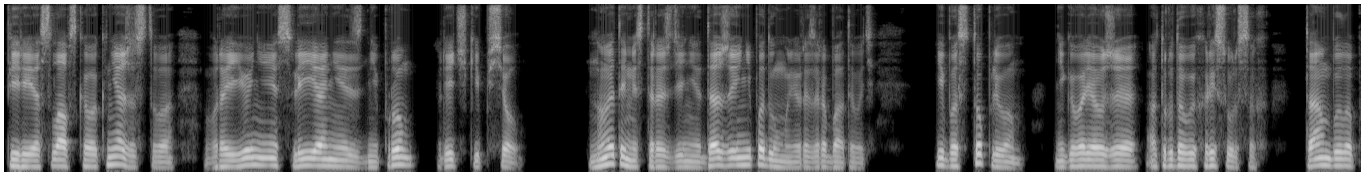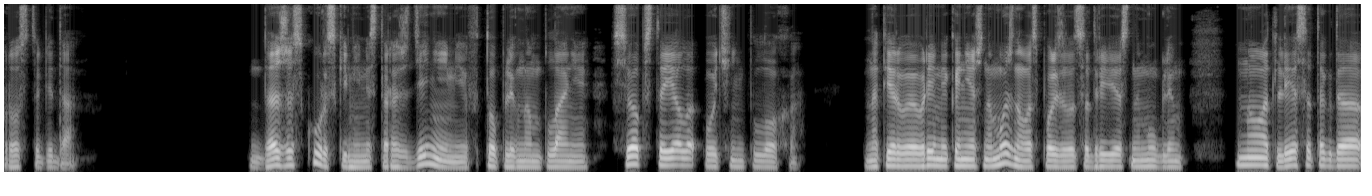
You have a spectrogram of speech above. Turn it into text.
Переяславского княжества в районе слияния с Днепром речки Псел. Но это месторождение даже и не подумали разрабатывать, ибо с топливом, не говоря уже о трудовых ресурсах, там была просто беда. Даже с курскими месторождениями в топливном плане все обстояло очень плохо. На первое время, конечно, можно воспользоваться древесным углем, но от леса тогда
